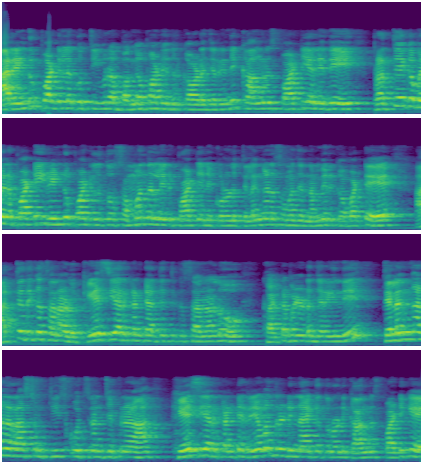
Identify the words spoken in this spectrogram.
ఆ రెండు పార్టీలకు తీవ్ర భంగపాటు ఎదురు కావడం జరిగింది. కాంగ్రెస్ పార్టీ అనేది ప్రత్యేకమైన పార్టీ రెండు పార్టీలతో సంబంధం లేని పార్టీ అనే కోణంలో తెలంగాణ సమాజం నమ్మిరు కాబట్టి అత్యధిక స్థానాలు కేసీఆర్ కంటే అత్యధిక స్థానాలు కట్టబెట్టడం జరిగింది. తెలంగాణ రాష్ట్రం తీసుకొచ్చినని చెప్పిన కేసీఆర్ కంటే రేవంత్ రెడ్డి నాయకత్వంలోని కాంగ్రెస్ పార్టీకే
